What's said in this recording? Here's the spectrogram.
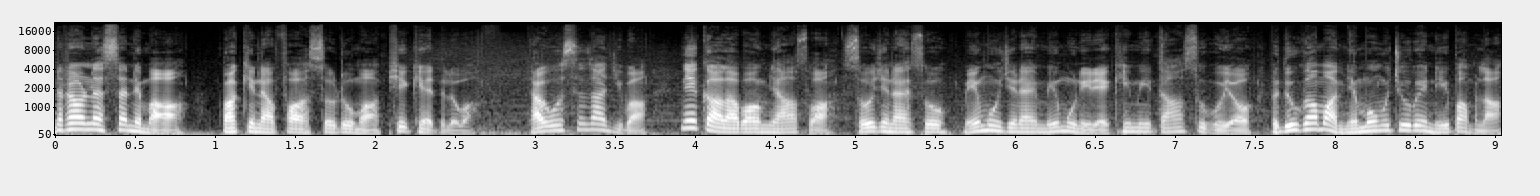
2022မှာဘာကီနာဖာဆိုတို့မှာဖြစ်ခဲ့တယ်လို့ပါဒါကိုစဉ်းစားကြည့်ပါနှစ်ကာလပေါင်းများစွာစိုးကျင်တိုင်းစိုးမင်းမှုကျင်တိုင်းမင်းမှုနေတဲ့ခင်မီသားစုကိုရောဘသူကမှမျက်မုံမကျိုးပဲနေပါမလား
